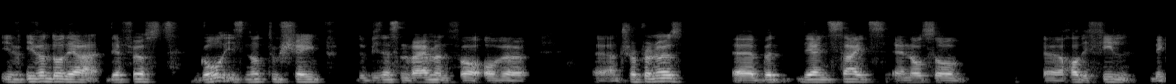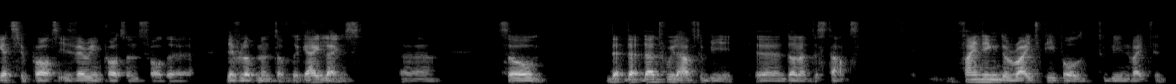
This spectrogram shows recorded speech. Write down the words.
if, even though their, their first goal is not to shape the business environment for other uh, entrepreneurs, uh, but their insights and also uh, how they feel they get support is very important for the development of the guidelines. Uh, so that, that, that will have to be uh, done at the start, finding the right people to be invited.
